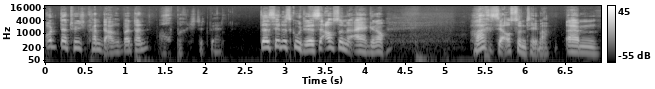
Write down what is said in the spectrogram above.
Und natürlich kann darüber dann auch berichtet werden. Das ist ja das Gute. Das ist auch so eine. Ah ja, genau. Ach, ist ja auch so ein Thema. Ähm,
